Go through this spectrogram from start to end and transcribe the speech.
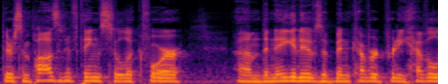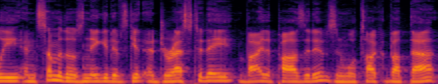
there's some positive things to look for. Um, the negatives have been covered pretty heavily, and some of those negatives get addressed today by the positives, and we'll talk about that.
